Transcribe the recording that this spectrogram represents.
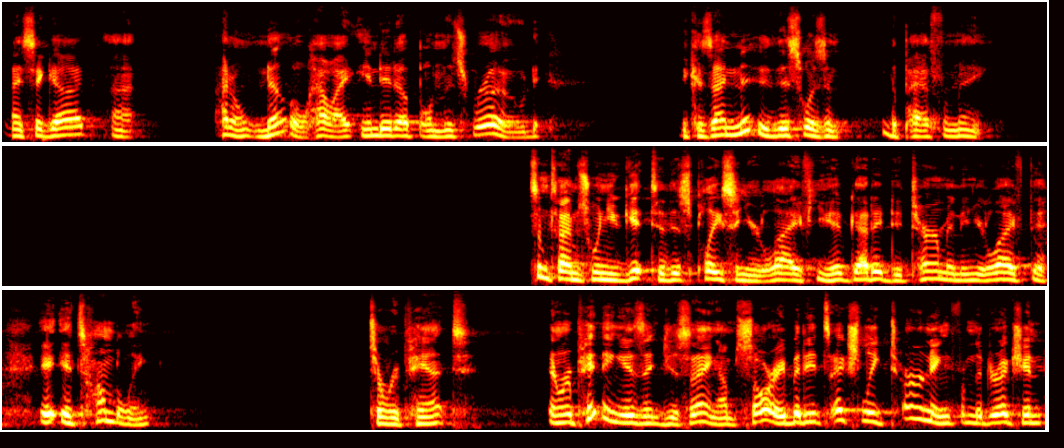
And I say, God, I don't know how I ended up on this road because I knew this wasn't the path for me. Sometimes when you get to this place in your life, you have got to determine in your life that it's humbling to repent. And repenting isn't just saying, I'm sorry, but it's actually turning from the direction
